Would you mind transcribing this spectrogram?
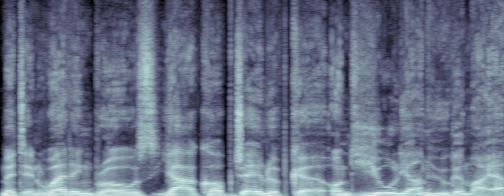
mit den Wedding Bros Jakob J. Lübke und Julian Hügelmeier.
